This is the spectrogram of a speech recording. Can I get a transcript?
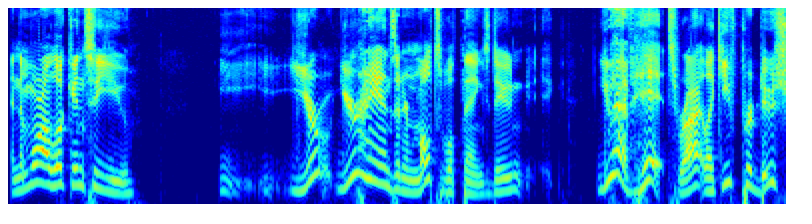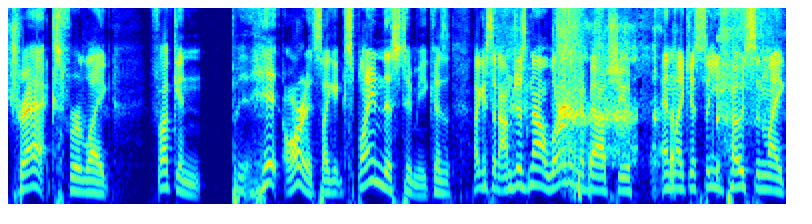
and the more I look into you, your your hands are in multiple things, dude. You have hits, right? Like you've produced tracks for like fucking hit artists. Like explain this to me, because like I said, I'm just now learning about you, and like you see you posting like,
